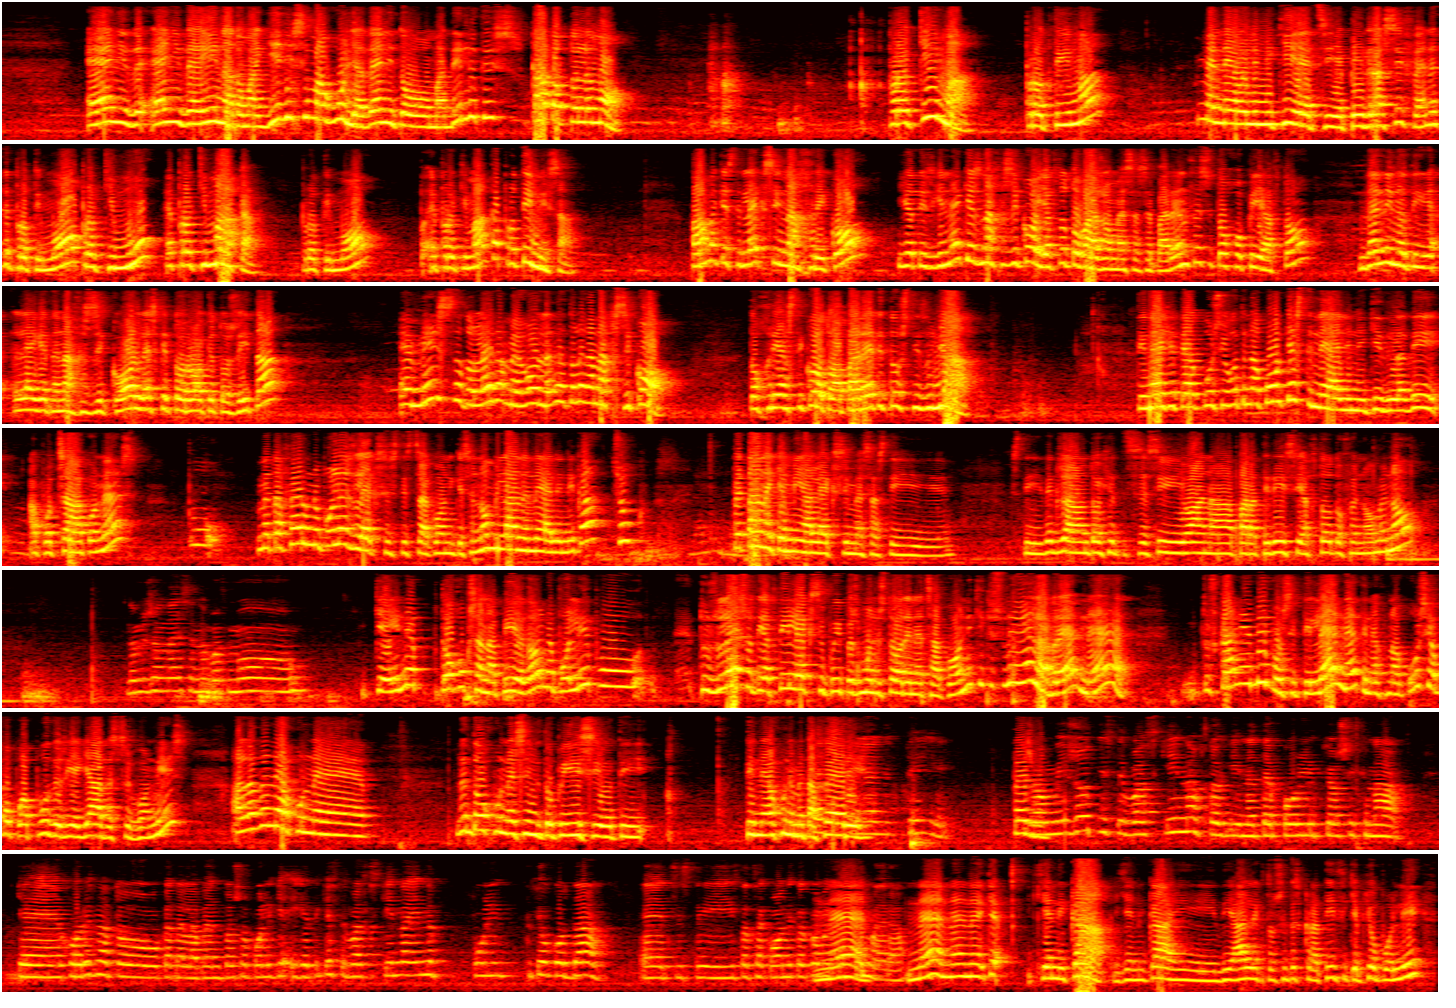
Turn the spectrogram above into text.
Ένι δε είναι το μαγγίλης η μαγούλια, δένει το μαντίλι της κάτω από το λαιμό. Προκύμα, προτίμα, με νεοελληνική έτσι επίδραση φαίνεται προτιμώ, προκυμού, επροκυμάκα. Προτιμώ, επροκυμάκα, προτίμησα. Πάμε και στη λέξη ναχρικό, για τις γυναίκες ναχζικό, γι' αυτό το βάζω μέσα σε παρένθεση, το έχω πει αυτό. Δεν είναι ότι λέγεται ναχζικό, λες και το ρο και το ζήτα. Εμείς θα το λέγαμε εγώ, δηλαδή θα το λέγα ναχζικό. το χρειαστικό, το απαραίτητο στη δουλειά. Την έχετε ακούσει, εγώ την ακούω και στη νέα ελληνική, δηλαδή από τσάκονες που μεταφέρουν πολλές λέξεις στις τσακώνικες, ενώ μιλάνε νέα ελληνικά, τσουκ, πετάνε και μία λέξη μέσα στη, στη... Δεν ξέρω αν το έχετε εσύ Ιωάννα παρατηρήσει αυτό το φαινόμενο. Νομίζω να σε έναν βαθμό... Και είναι, το έχω ξαναπεί εδώ, είναι πολλοί που τους λες ότι αυτή η λέξη που είπες μόλις τώρα είναι τσακώνικη και σου λέει έλα βρε, ναι. Τους κάνει εντύπωση. Τη λένε, την έχουν ακούσει από παππούδες, γιαγιάδες, γονείς, αλλά δεν έχουν, δεν το έχουν συνειδητοποιήσει ότι την έχουν μεταφέρει. Πες Νομίζω ότι στη Βασκίνα αυτό γίνεται πολύ πιο συχνά και χωρίς να το καταλαβαίνει τόσο πολύ, γιατί και στη Βασκίνα είναι πολύ πιο κοντά έτσι, στη, στα τσακώνικα ακόμα ναι, και σήμερα. Ναι, ναι, ναι. Και γενικά, γενικά η διάλεκτος είτε κρατήθηκε πιο πολύ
